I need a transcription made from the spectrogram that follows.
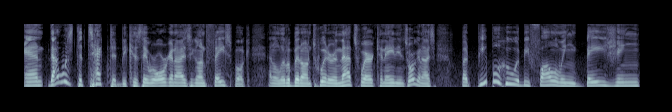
And that was detected because they were organizing on Facebook and a little bit on Twitter, and that's where Canadians organize. But people who would be following Beijing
